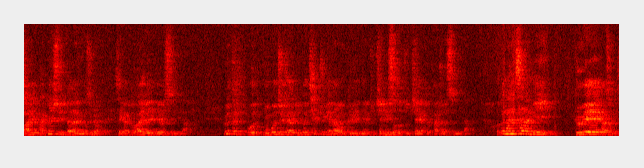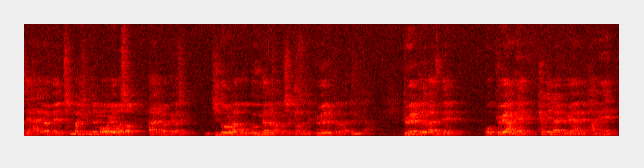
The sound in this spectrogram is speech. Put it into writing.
많이 바뀔 수 있다는 것을 제가 또 알게 되었습니다. 그것도 이번 주 제가 읽은 책 중에 나온 글인데요. 좀 재밌어서 좀 제가 또 가져왔습니다. 어떤 한 사람이 교회에 가서 이제 하나님 앞에 정말 힘들고 어려워서 하나님 앞에 가서 기도를 하고 그 응답을 받고 싶어서 이제 교회를 들어갔답니다. 교회를 들어갔는데 어, 교회 안에 평일날 교회 안에 방에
